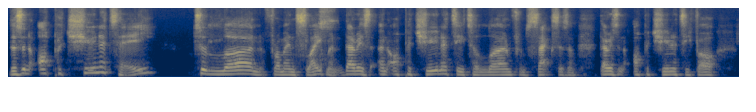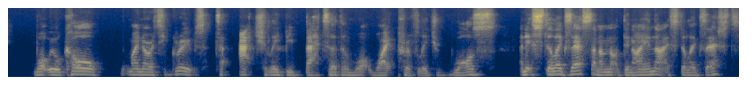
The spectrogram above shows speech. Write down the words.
There's an opportunity to learn from enslavement. There is an opportunity to learn from sexism. There is an opportunity for what we will call minority groups to actually be better than what white privilege was. And it still exists. And I'm not denying that it still exists.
